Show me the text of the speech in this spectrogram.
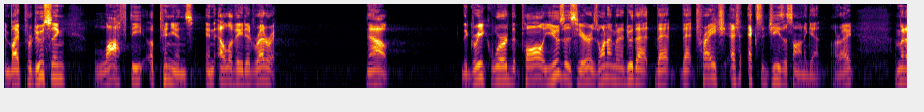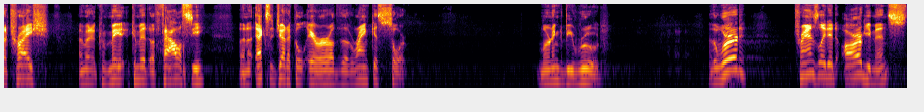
and by producing lofty opinions and elevated rhetoric. Now, the Greek word that Paul uses here is one I'm going to do that, that, that trash exegesis on again, all right? I'm going to trash, I'm going to commit, a fallacy, an exegetical error of the rankest sort. Learning to be rude. Now, the word translated arguments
